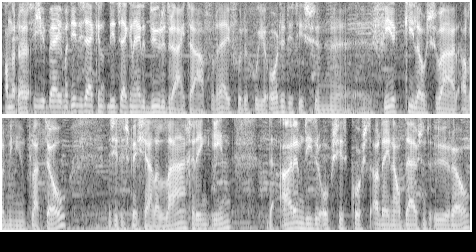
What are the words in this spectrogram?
andere Dat zie je bij, maar dit is eigenlijk een, dit is eigenlijk een hele dure draaitafel. Hè? Even voor de goede orde. Dit is een eh 4 kilo zwaar aluminium plateau. Er zit een speciale lagering in. De arm die erop zit kost alleen al 1000 euro.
